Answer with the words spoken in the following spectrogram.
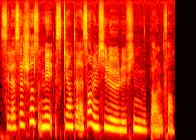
C'est la seule chose, mais ce qui est intéressant, même si les films parlent, enfin,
